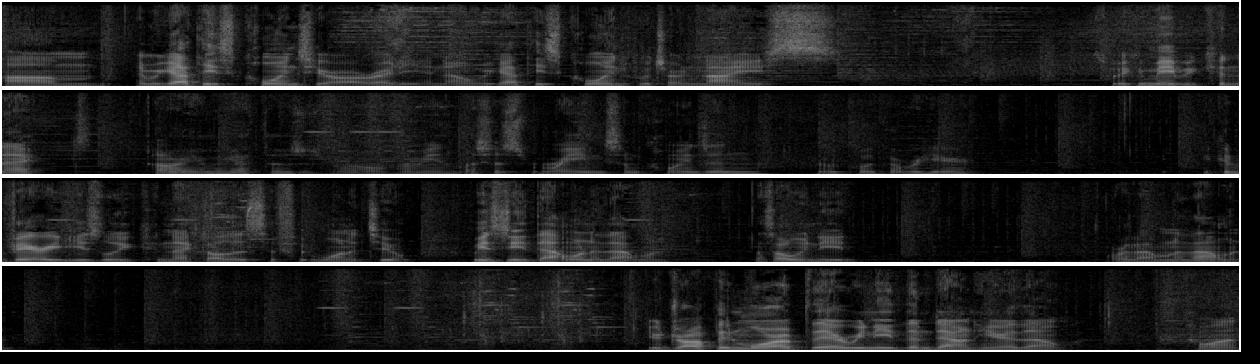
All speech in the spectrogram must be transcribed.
Um, and we got these coins here already, you know? We got these coins, which are nice. So we can maybe connect... Oh, Alright, we got those as well. I mean, let's just rain some coins in real quick over here. It could very easily connect all this if it wanted to. We just need that one and that one. That's all we need. Or that one and that one. You're dropping more up there. We need them down here, though. Come on.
